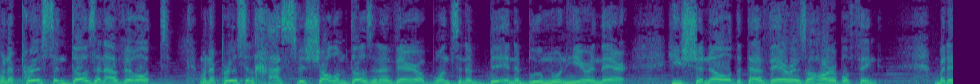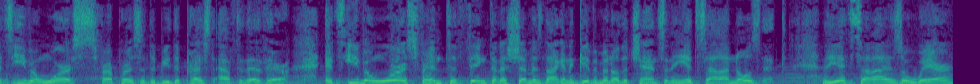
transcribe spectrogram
When a person does an averot, when a person chas v'shalom does an avera once in a bit in a blue moon here and there, he should know that the avera is a horrible thing. But it's even worse for a person to be depressed after the Avera. It's even worse for him to think that Hashem is not going to give him another chance. And the Yetzer knows that. The Yetzer is aware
